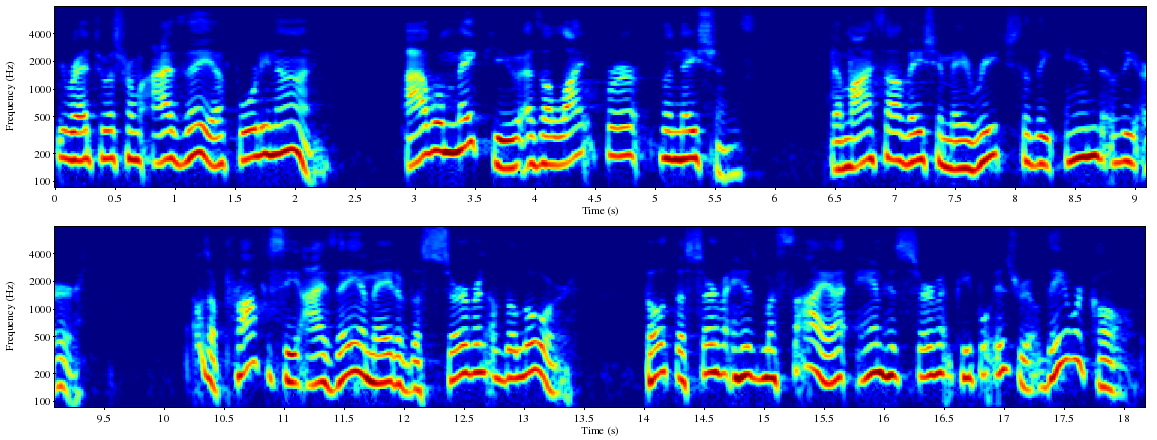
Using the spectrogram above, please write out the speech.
he read to us from Isaiah 49. I will make you as a light for the nations, that my salvation may reach to the end of the earth. That was a prophecy Isaiah made of the servant of the Lord, both the servant, his Messiah, and his servant people Israel. They were called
